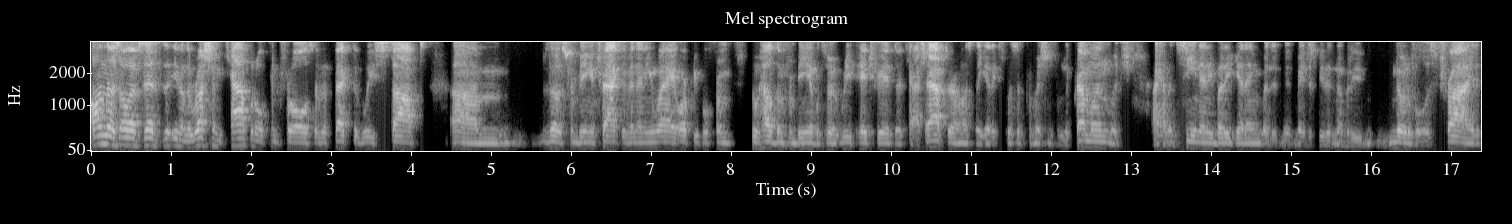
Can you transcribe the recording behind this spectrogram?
on those OFZs, that you know, the Russian capital controls have effectively stopped um, those from being attractive in any way or people from who held them from being able to repatriate their cash after unless they get explicit permission from the kremlin which i haven't seen anybody getting but it, it may just be that nobody notable has tried.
